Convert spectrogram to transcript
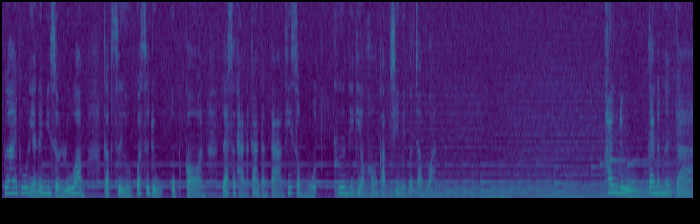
เพื่อให้ผู้เรียนได้มีส่วนร่วม กับสื่อ วัสดุ อุปกรณ์ และสถานการณ์ต่าง ๆ ที่สมมุติขึ้นที่เกี่ยวข้องกับชีวิตประจำวัน ขั้นดูการดำเนินการ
